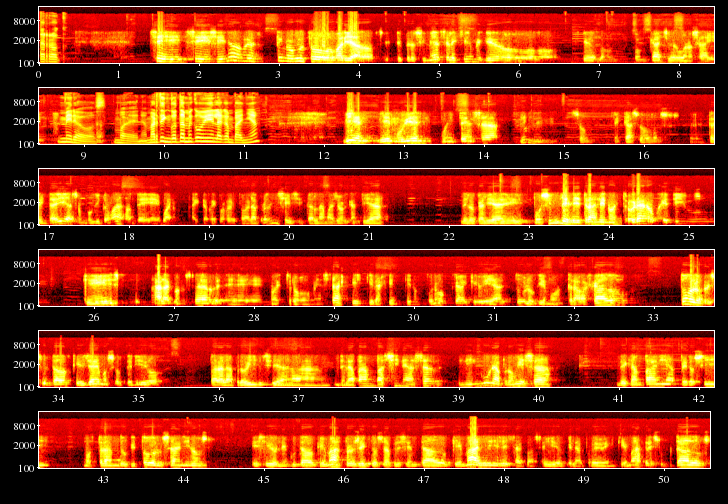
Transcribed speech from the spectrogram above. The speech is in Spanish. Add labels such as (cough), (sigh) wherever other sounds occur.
de rock. Sí, sí, sí, no, tengo gustos variados, este, pero si me hace elegir me quedo, con, Cacho de Buenos Aires. Mira vos, bueno. Martín, contame cómo viene la campaña. Bien, bien, muy bien, muy intensa. (clears throat) Son escasos 30 eh, días, un poquito más, donde, bueno, hay que recorrer toda la provincia y visitar la mayor cantidad de localidades posibles detrás de nuestro gran objetivo, que es dar a conocer eh, nuestro mensaje, que la gente nos conozca, que vea todo lo que hemos trabajado, todos los resultados que ya hemos obtenido para la provincia de La Pampa, sin hacer ninguna promesa de campaña, pero sí mostrando que todos los años he sido el diputado que más proyectos ha presentado, que más leyes ha conseguido que la aprueben, que más resultados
